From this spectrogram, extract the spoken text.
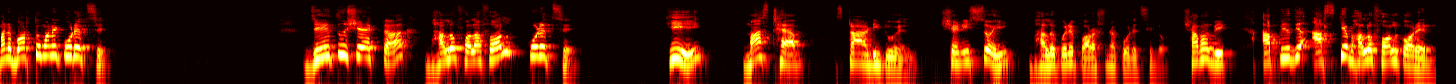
মানে বর্তমানে করেছে। যেহেতু সে একটা ভালো ফলাফল করেছে he must have studied well সে নিশ্চয়ই ভালো করে পড়াশোনা করেছিল। স্বাভাবিক, আপনি যদি আজকে ভালো ফল করেন,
